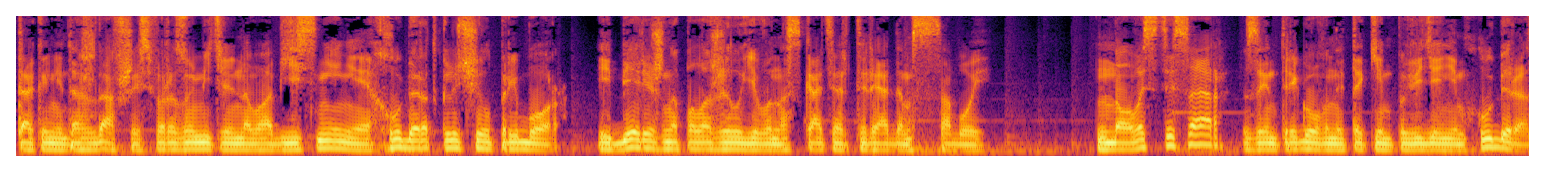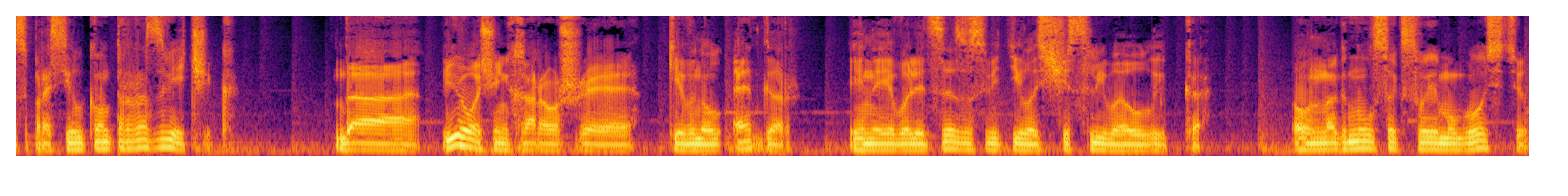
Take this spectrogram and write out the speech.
Так и не дождавшись вразумительного объяснения, Хубер отключил прибор – и бережно положил его на скатерть рядом с собой. «Новости, сэр?» – заинтригованный таким поведением Хубера спросил контрразведчик. «Да, и очень хорошие», – кивнул Эдгар, и на его лице засветилась счастливая улыбка. Он нагнулся к своему гостю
